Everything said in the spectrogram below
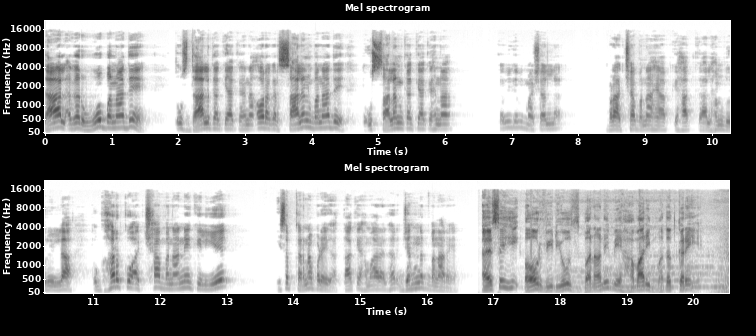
दाल अगर वो बना दें तो उस दाल का क्या कहना? और अगर सालन बना दे तो उस सालन का क्या कहना? कभी कभी माशाल्लाह, बड़ा अच्छा बना है आपके हाथ का, अल्हम्दुलिल्लाह। तो घर को अच्छा बनाने के लिए ये सब करना पड़ेगा, ताकि हमारा घर जन्नत बना रहे। ऐसे ही और वीडियोस बनाने में हमारी मदद करें।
